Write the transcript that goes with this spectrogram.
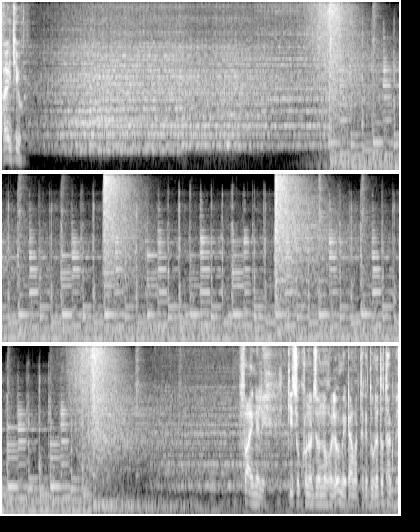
থ্যাংক ইউ ফাইনালি কিছুক্ষণের জন্য হলেও মেয়েটা আমার থেকে দূরে তো থাকবে।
